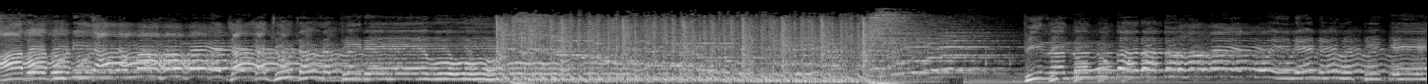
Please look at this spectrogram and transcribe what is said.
આરે દુનિયામાં હવે જાજુ નથી રેવું દિલનું દર્દ હવે કોઈને નથી કેવું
